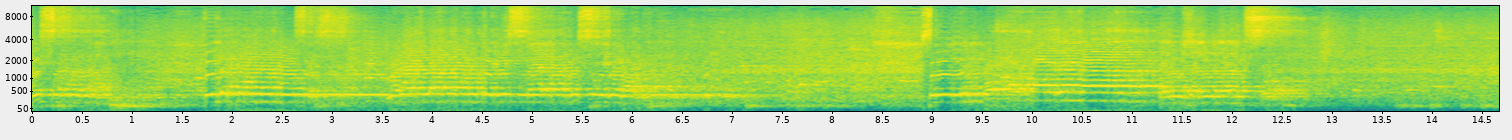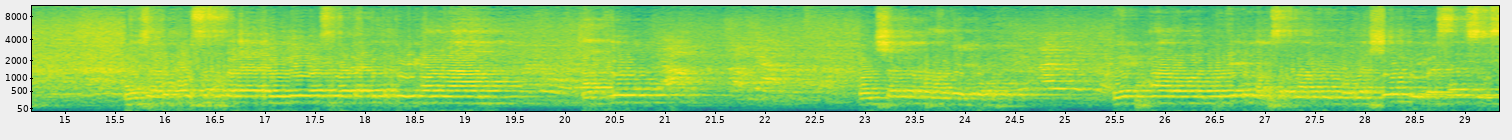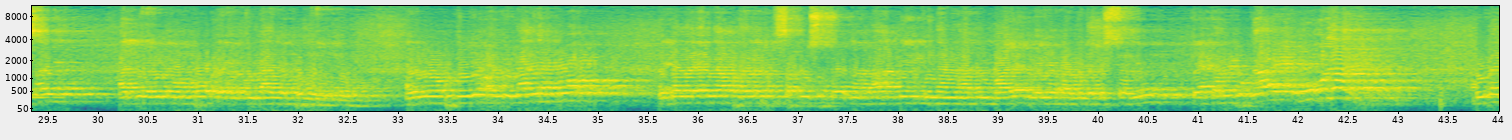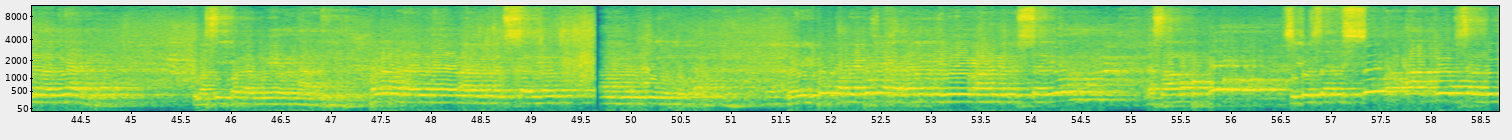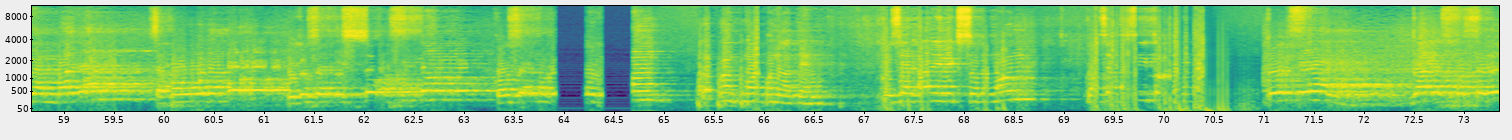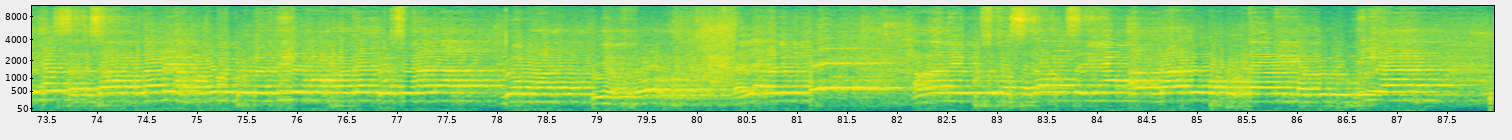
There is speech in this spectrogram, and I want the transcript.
akin sa tigil ko, sa panguna, ng na Lord. Po boses. Manalalaman ng tinis may pag-gusto ni Lord. So, yun po ang talaga na siya yung nabis ko. Ano siya po po sa talaga ng York sa mga ito po yung mga tatlo konsyang na barangay po. Ngayon pong araw ng po nito, tapos ako namin ng poblasyon, Riverside, Suicide, at ngayon naman po ay ang ulaya po ninyo. Alam mo po ninyo, ang ulaya po ay talagang napakalapit sa puso po ng ating inang ating bayan, ngayon ang mga Kristiyan. Kaya kami po kahit umuulan, ulan lang yan. Masipag ang mayor natin. Wala po na yun ang aming Kristiyan, ang mga tinutupan. Ngayon po kami po nakabalik ni Mayor Arnold Gustario, kasama po po si Gonzales at Arthur Sangguniang Bayan, sa pangunguna po ni Gonzales Asinto, Jose Palapakan po nga po natin. Jose Alex Solomon, Jose Sito Konsehan, Gatos Pastorinas, at kasama po namin ang Pangulo po ng Liga ng mga Barangay, Konsehana, Dona Leofro. Kaya ngayon po, ang aming pasalamat sa inyo at lalo pa po namin pagbubutihan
